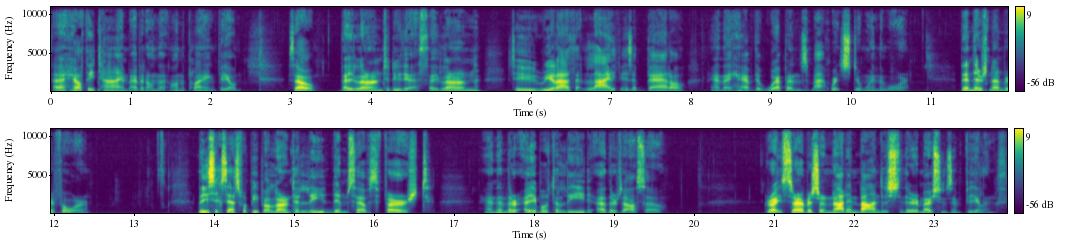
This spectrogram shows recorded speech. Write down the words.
a healthy time of it on the on the playing field. So they learn to do this. They learn to realize that life is a battle and they have the weapons by which to win the war. Then there's number four. These successful people learn to lead themselves first, and then they're able to lead others also. Great servers are not in bondage to their emotions and feelings.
